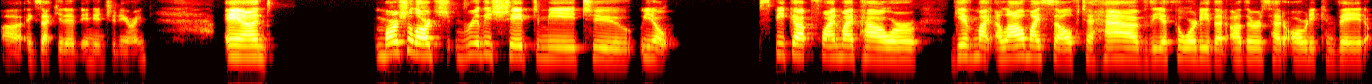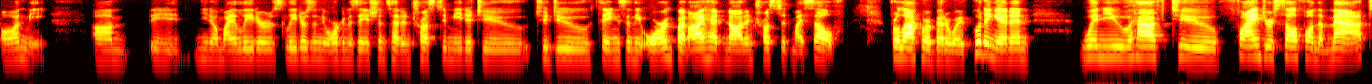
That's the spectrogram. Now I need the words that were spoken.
uh, executive in engineering. And martial arts really shaped me to, you know, speak up, find my power, give my allow myself to have the authority that others had already conveyed on me. Um, you know, my leaders, leaders in the organizations had entrusted me to, to to do things in the org, but I had not entrusted myself, for lack of a better way of putting it. And when you have to find yourself on the mat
